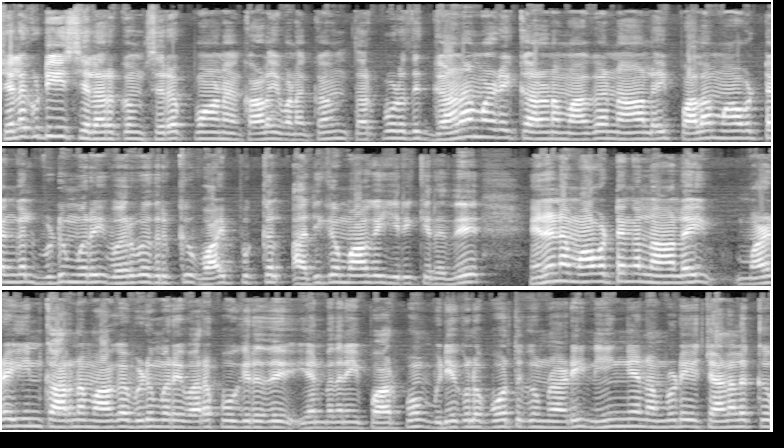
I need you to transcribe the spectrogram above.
செல்லக்குட்டீஸ் எல்லாருக்கும் சிறப்பான காலை வணக்கம். தற்பொழுது கனமழை காரணமாக நாளை பல மாவட்டங்கள் விடுமுறை வருவதற்கு வாய்ப்புகள் அதிகமாக இருக்கிறது. என்னென்ன மாவட்டங்கள் நாளை மழையின் காரணமாக விடுமுறை வரப்போகிறது என்பதனை பார்ப்போம். வீடியோக்குள்ளே போகிறதுக்கு முன்னாடி நீங்கள் நம்மளுடைய சேனலுக்கு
